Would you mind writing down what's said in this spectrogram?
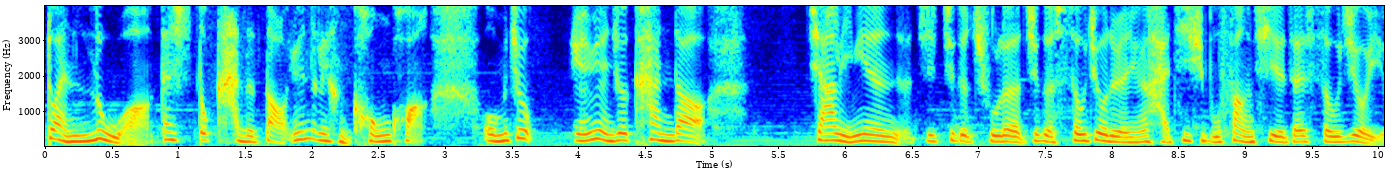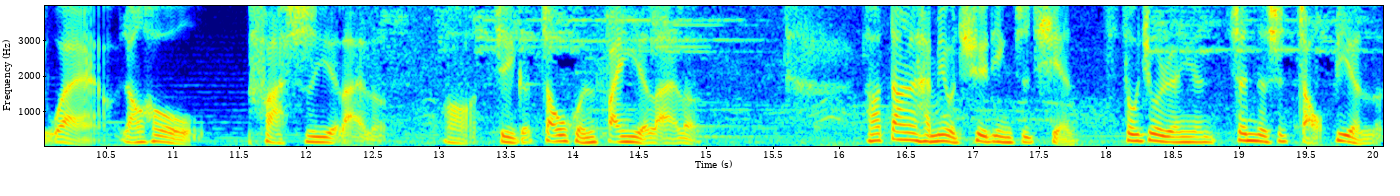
段路啊，但是都看得到，因为那里很空旷，我们就远远就看到家里面这这个除了这个搜救的人员还继续不放弃的在搜救以外，然后法师也来了啊，这个招魂幡也来了，然后当然还没有确定之前，搜救人员真的是找遍了，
